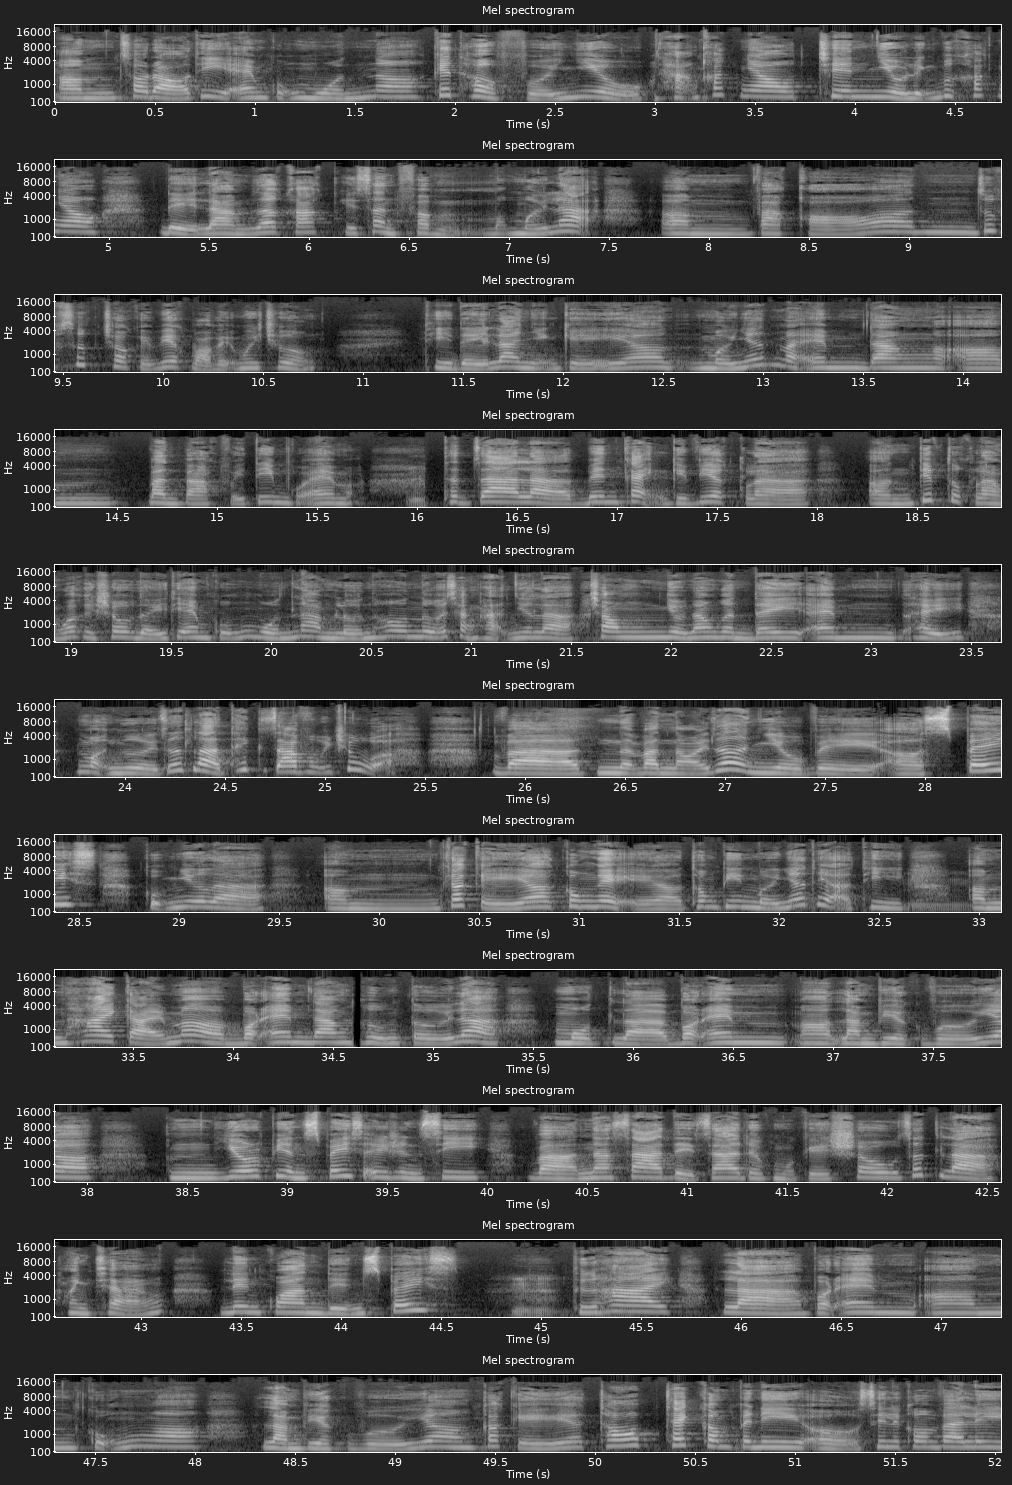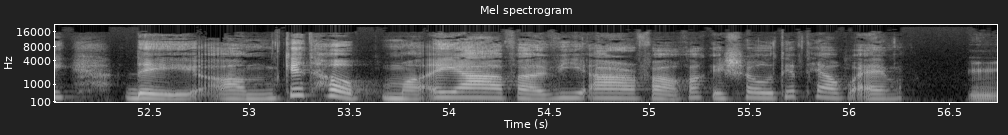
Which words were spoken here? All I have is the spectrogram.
Um, sau đó thì em cũng muốn uh, kết hợp với nhiều hãng khác nhau trên nhiều lĩnh vực khác nhau để làm ra các cái sản phẩm mới lạ um, và có giúp sức cho cái việc bảo vệ môi trường thì đấy là những cái ờ, mới nhất mà em đang um, bàn bạc với team của em ạ. Ừ. Thật ra là bên cạnh cái việc là uh, tiếp tục làm các cái show đấy thì em cũng muốn làm lớn hơn nữa. Chẳng hạn như là trong nhiều năm gần đây em thấy mọi người rất là thích ra vũ trụ và và nói rất là nhiều về uh, space cũng như là um, các cái công nghệ thông tin mới nhất thì thì um, hai cái mà bọn em đang hướng tới là một là bọn em uh, làm việc với uh, European Space Agency và NASA để ra được một cái show rất là hoành tráng liên quan đến space. Uh-huh. Thứ hai là bọn em um, cũng uh, làm việc với uh, các cái top tech company ở Silicon Valley để um, kết hợp AR và VR vào các cái show tiếp theo của em. Ừ.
